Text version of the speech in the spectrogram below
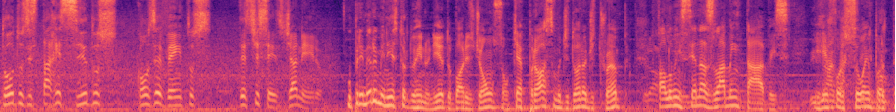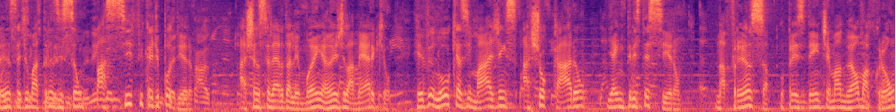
todos estarrecidos com os eventos deste 6 de janeiro. O primeiro-ministro do Reino Unido, Boris Johnson, que é próximo de Donald Trump, falou em cenas lamentáveis e reforçou a importância de uma transição pacífica de poder. A chanceler da Alemanha, Angela Merkel, revelou que as imagens a chocaram e a entristeceram. Na França, o presidente Emmanuel Macron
